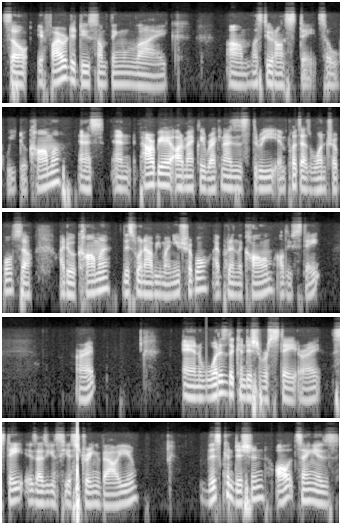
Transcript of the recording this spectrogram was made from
So if I were to do something like, um, let's do it on state. So we do a comma, and, and Power BI automatically recognizes three inputs as one triple. So I do a comma. This will now be my new triple. I put in the column. I'll do state. All right. And what is the condition for state, right? State is, as you can see, a string value this condition, all it's saying is,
